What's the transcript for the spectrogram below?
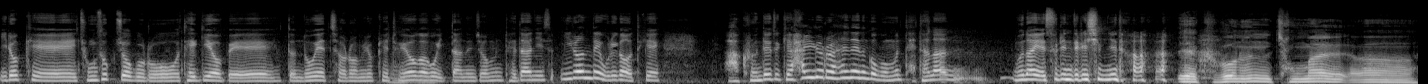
이렇게 종속적으로 대기업의 어떤 노예처럼 이렇게 네. 되어가고 있다는 점은 대단히 이런데 우리가 어떻게 아 그런데도 이렇게 한류를 해내는 거 보면 대단한 문화 예술인들이십니다. 예, 그거는 정말 어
